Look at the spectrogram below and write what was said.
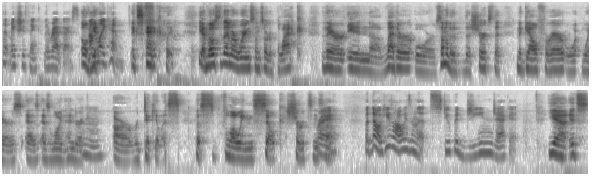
that makes you think they're bad guys. Oh, yeah. Unlike him. Exactly. Yeah, most of them are wearing some sort of black. They're in uh, leather or some of the, the shirts that Miguel Ferrer w- wears as as Lloyd Hendrick Mm-hmm. are ridiculous. The s- flowing silk shirts and Right. stuff. But no, he's always in that stupid jean jacket. Yeah, it's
